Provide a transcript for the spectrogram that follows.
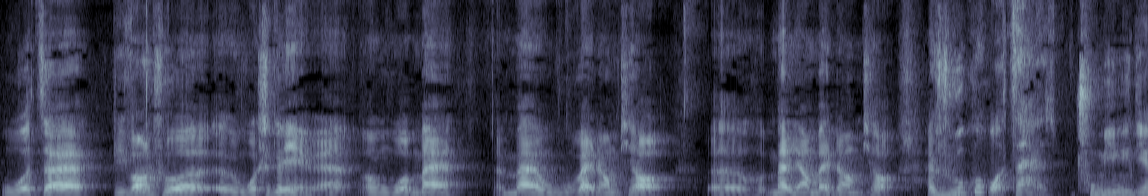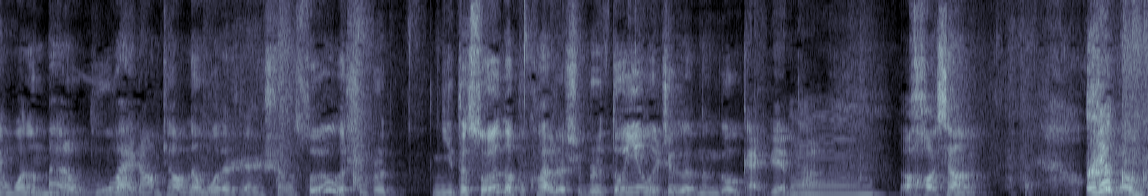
我在，比方说，呃，我是个演员，嗯、我卖呃卖五百张票。呃，卖两百张票，哎，如果我再出名一点，我能卖了五百张票，那我的人生所有的是不是你的所有的不快乐，是不是都因为这个能够改变它？呃好像我觉得可能不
